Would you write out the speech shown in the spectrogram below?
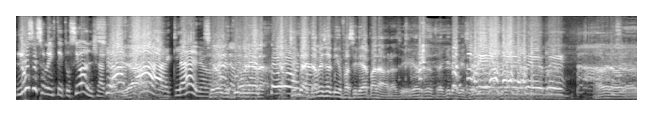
Luz es una institución ya. Ya está, claro. Si Claro. tiene acá, la, Una la chica de jona. esta mesa tiene facilidad de palabra, así que tranquila que se. Re, re, re. A ver, a ver, a ver.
